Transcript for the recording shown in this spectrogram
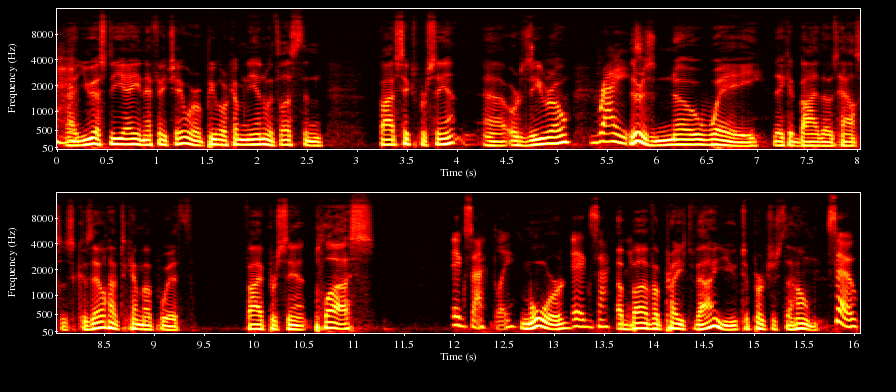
Uh-huh. uh, USDA and FHA, where people are coming in with less than five, six percent uh, or zero. Right. There is no way they could buy those houses because they'll have to come up with five percent plus exactly. more Exactly. above appraised value to purchase the home. So,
